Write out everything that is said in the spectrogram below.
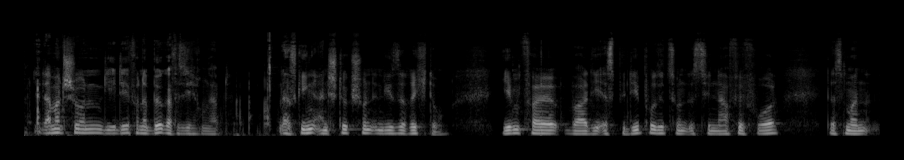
Habt ihr damals schon die Idee von der Bürgerversicherung gehabt? Das ging ein Stück schon in diese Richtung. In jedem Fall war die SPD-Position, ist sie nach wie vor, dass man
